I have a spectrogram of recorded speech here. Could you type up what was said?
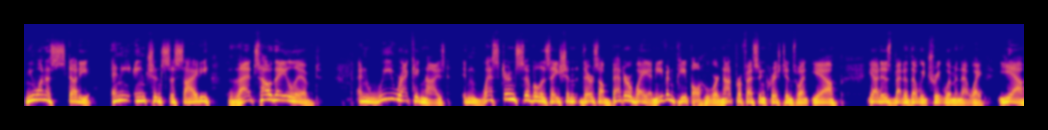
You want to study any ancient society, that's how they lived. And we recognized in Western civilization, there's a better way. And even people who were not professing Christians went, yeah, yeah, it is better that we treat women that way. Yeah,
